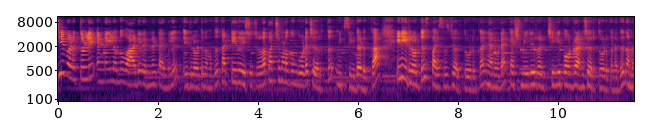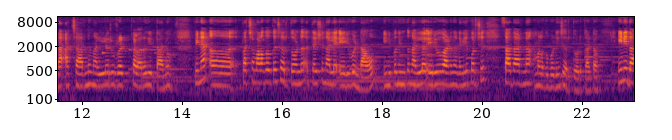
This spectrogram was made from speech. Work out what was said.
ഇഞ്ചി വെളുത്തുള്ളി എണ്ണയിൽ ഒന്ന് വാടി വരുന്ന ടൈമിൽ ഇതിലോട്ട് നമുക്ക് കട്ട് ചെയ്ത് വെച്ചിട്ടുള്ള പച്ചമുളകും കൂടെ ചേർത്ത് മിക്സ് ചെയ്തെടുക്കുക. ഇനി ഇതിലോട്ട് സ്പൈസസ് ചേർത്ത് കൊടുക്കുക. ഞാനിവിടെ കാശ്മീരി റെഡ് ചില്ലി പൗഡറാണ് ചേർത്ത് കൊടുക്കുന്നത്. നമ്മുടെ അച്ചാറിന് നല്ലൊരു റെഡ് കളർ കിട്ടാനും പിന്നെ പച്ചമുളകൊക്കെ ചേർത്തുകൊണ്ട് അത്യാവശ്യം നല്ല എരിവ് ഉണ്ടാവും ഇനിയിപ്പോൾ നിങ്ങൾക്ക് നല്ല എരിവ് വേണമെന്നുണ്ടെങ്കിൽ കുറച്ച് സാധാരണ മുളക് പൊടിയും ചേർത്ത് കൊടുക്കുക കേട്ടോ ഇനി ഇതാ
